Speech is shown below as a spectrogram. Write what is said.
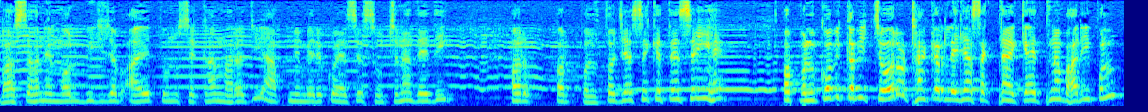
बादशाह ने मौलवी जी जब आए तो उनसे कहा, महाराज जी, आपने मेरे को ऐसे सूचना दे दी और और पुल तो जैसे कि तैसे ही है। और पुल को भी कभी चोर उठा कर ले जा सकता है। क्या इतना भारी पुल?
